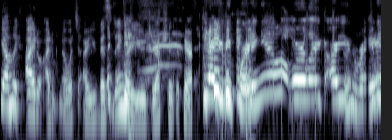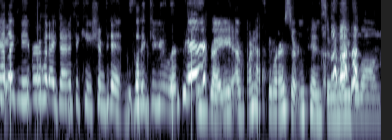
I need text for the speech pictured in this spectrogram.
Yeah, I'm like, I don't, I don't know what. To, are you visiting, or you do you actually live here? Should I be reporting you, or like, are you? Right? Do we have like neighborhood identification pins? Like, do you live here? Right. Everyone has to wear a certain pin so we know you belong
